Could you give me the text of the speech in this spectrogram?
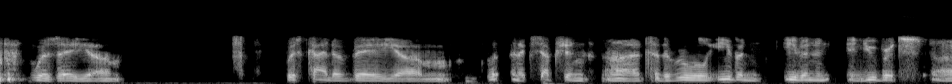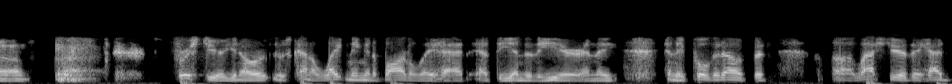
was a um, was kind of a um, an exception uh, to the rule, even even in, in Hubert's uh, first year, you know, it was kind of lightning in a bottle they had at the end of the year, and they and they pulled it out. But uh, last year they had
